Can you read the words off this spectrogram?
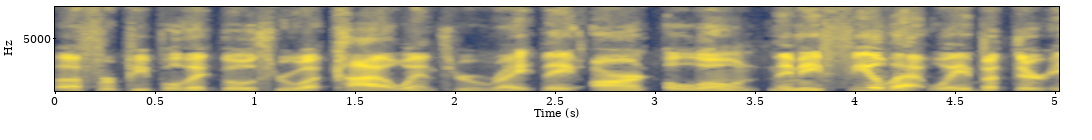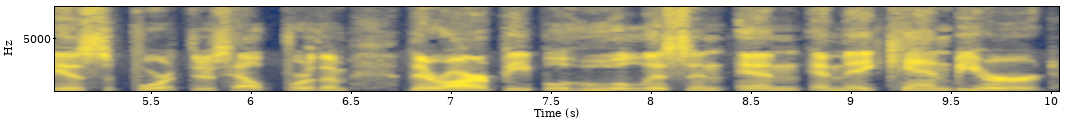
uh, for people that go through what Kyle went through, right? They aren't alone. They may feel that way, but there is support. There's help for them. There are people who will listen and, and they can be heard.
